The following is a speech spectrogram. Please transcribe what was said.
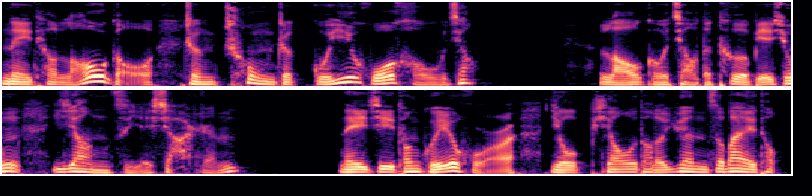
那条老狗正冲着鬼火吼叫，老狗叫的特别凶，样子也吓人。那几团鬼火又飘到了院子外头，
